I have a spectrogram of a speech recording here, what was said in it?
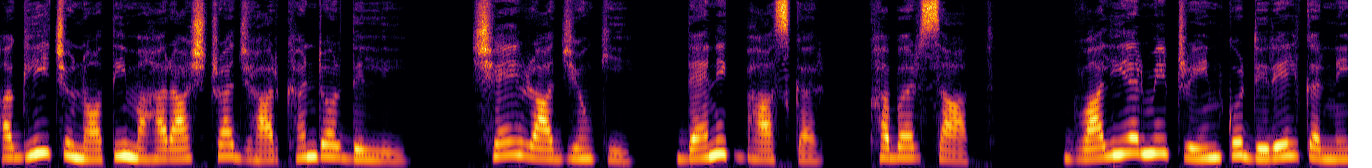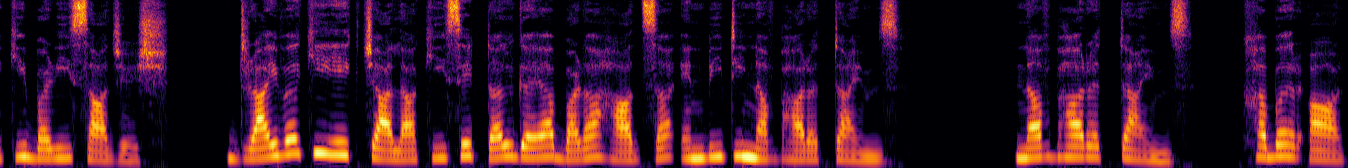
अगली चुनौती महाराष्ट्र, झारखंड और दिल्ली। छह राज्यों की। दैनिक भास्कर, खबर सात। ग्वालियर में ट्रेन को डिरेल करने की बड़ी साजिश। ड्राइवर की एक चालाकी से टल गया बड़ा हादसा NBT Navbharat Times. Navbharat Times. खबर आठ।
